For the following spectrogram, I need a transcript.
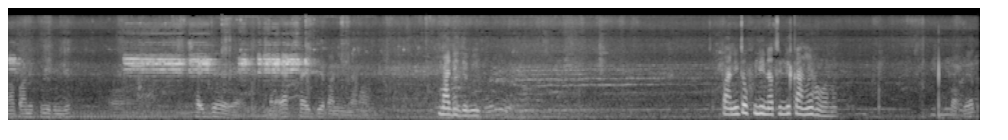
না। পানি ফুলে তুলবে সাইড দিয়ে মানে এক সাইড দিয়ে পানি নামা মাটি দিবি। পানি তো ফুলি না তুললে কামে হবে না। বাপরে এত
